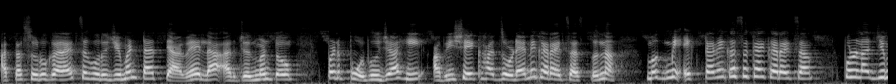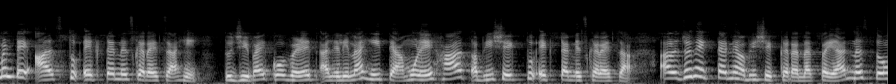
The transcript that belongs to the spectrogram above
आता सुरू करायचं. गुरुजी म्हणतात त्यावेळेला अर्जुन म्हणतो पण पूजा ही अभिषेक हा जोड्याने करायचा असतो ना? मग मी एकट्याने कसं काय करायचा? पूर्णाजी म्हणते आज तू एकट्यानेच करायचा आहे. तुझी बायको वेळेत आलेली नाही त्यामुळे हा अभिषेक तू एकट्यानेच करायचा. अर्जुन एकट्याने अभिषेक करायला तयार नसतो.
